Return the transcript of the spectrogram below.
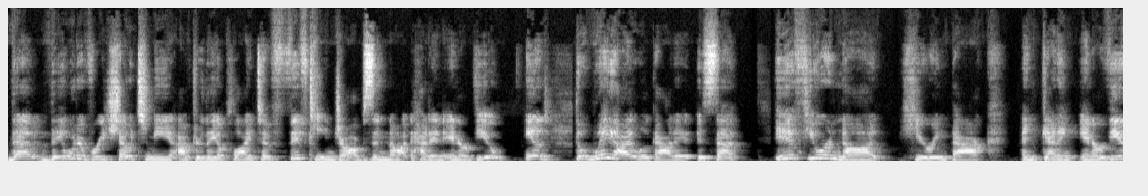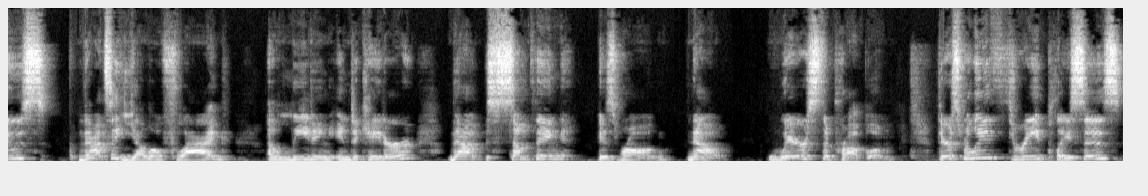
that they would have reached out to me after they applied to 15 jobs and not had an interview. And the way I look at it is that if you are not hearing back and getting interviews, that's a yellow flag, a leading indicator that something is wrong. Now, where's the problem? There's really three places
